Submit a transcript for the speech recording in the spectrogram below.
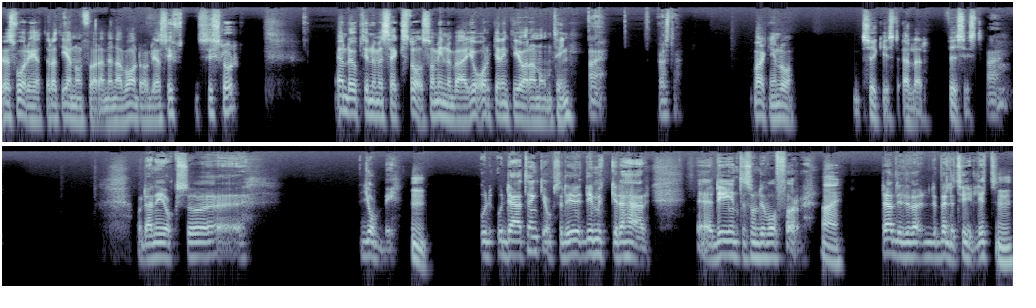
eh, svårigheter att genomföra mina vardagliga syf- sysslor. Ända upp till nummer sex då, som innebär, jag orkar inte göra någonting. Just det. Varken då psykiskt eller fysiskt. Nej. Och den är också eh, jobbig. Mm. Och, och där tänker jag också, det, är- det är mycket det här, eh, det är inte som det var förr. Nej, Där blir det väldigt tydligt. Mm.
